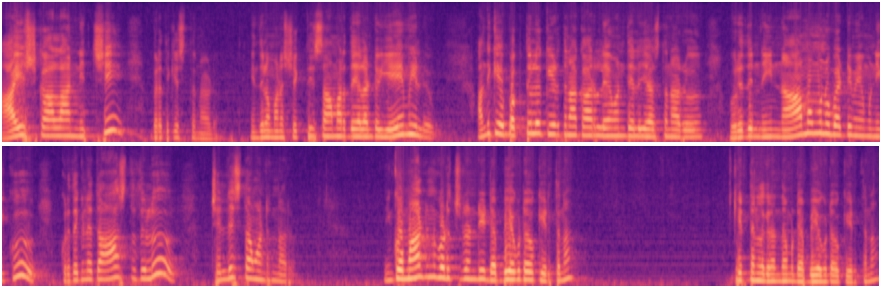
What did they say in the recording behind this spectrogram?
ఆయుష్కాలాన్నిచ్చి బ్రతికిస్తున్నాడు. ఇందులో మన శక్తి సామర్థ్యాలంటూ ఏమీ లేవు. అందుకే భక్తులు కీర్తనాకారులు ఏమని తెలియజేస్తున్నారు? వృద్ధి నీ నామమును బట్టి మేము నీకు కృతజ్ఞతాస్థుతులు చెల్లిస్తామంటున్నారు. ఇంకో మాటను కూడా చూడండి డెబ్బై ఒకటవ కీర్తన. కీర్తనల గ్రంథం డెబ్బై ఒకటవ కీర్తన.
